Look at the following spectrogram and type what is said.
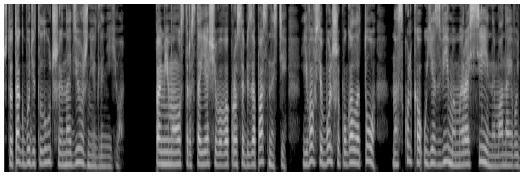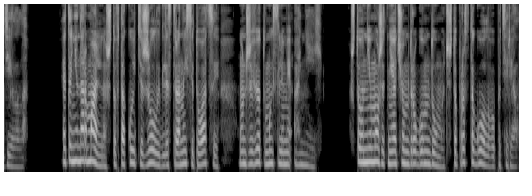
что так будет лучше и надежнее для нее. Помимо остро стоящего вопроса безопасности, его все больше пугало то, насколько уязвимым и рассеянным она его делала. Это ненормально, что в такой тяжелой для страны ситуации он живет мыслями о ней. Что он не может ни о чем другом думать, что просто голову потерял.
